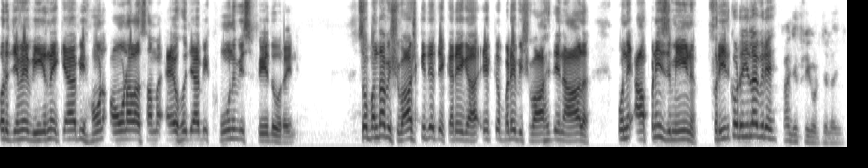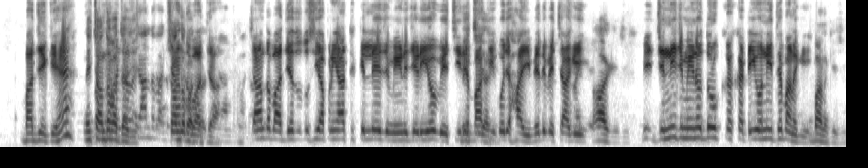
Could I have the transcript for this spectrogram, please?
ਔਰ ਜਿਵੇਂ ਵੀਰ ਨੇ ਕਿਹਾ ਵੀ ਹੁਣ ਆਉਣ ਵਾਲਾ ਸਮਾਂ ਇਹੋ ਜਿਹਾ ਵੀ ਖੂਨ ਵੀ ਸਫੇਦ ਹੋ ਰਹੇ ਨੇ। ਸੋ ਬੰਦਾ ਵਿਸ਼ਵਾਸ ਕਿਹਦੇ ਤੇ ਕਰੇਗਾ? ਇੱਕ ਬੜੇ ਵਿਸ਼ਵਾਸ ਦੇ ਨਾਲ ਉਹਨੇ ਆਪਣੀ ਜ਼ਮੀਨ ਫਰੀਦਕੋਟ ਜ਼ਿਲ੍ਹਾ ਵੀਰੇ? ਹਾਂਜੀ ਫਰੀਦਕੋਟ ਜ਼ਿਲ੍ਹਾ ਜੀ। ਬਾਜੇ ਕੇ ਹੈ? ਨਹੀਂ ਚੰਦਵਾਜਾ ਜੀ। ਚੰਦਵਾਜਾ ਚੰਦਵਾਜੇ ਤੋਂ ਤੁਸੀਂ ਆਪਣੀ 8 ਕਿੱਲੇ ਜ਼ਮੀਨ ਜਿਹੜੀ ਉਹ ਵੇਚੀ ਤੇ ਆ ਬਾਕੀ। ਕੁਝ ਹਾਈਵੇ ਦੇ ਵਿੱਚ ਆ ਗਈ। ਆ ਗਈ ਜੀ। ਵੀ ਜਿੰਨੀ ਜ਼ਮੀਨ ਉਧਰੋਂ ਕੱਟੀ ਉਨੀ ਇੱਥੇ ਬਣ ਗਈ। ਬਣ ਗਈ ਜੀ।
